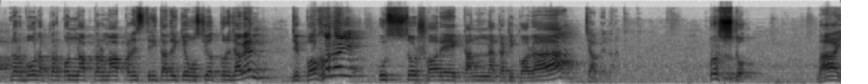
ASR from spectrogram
আপনার বোন, আপনার কন্যা, আপনার মা, আপনার স্ত্রী তাদেরকে ওসিয়ত করে যাবেন যে কখনোই উচ্চ স্বরে কান্নাকাটি করা যাবে না। প্রশ্ন, ভাই,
